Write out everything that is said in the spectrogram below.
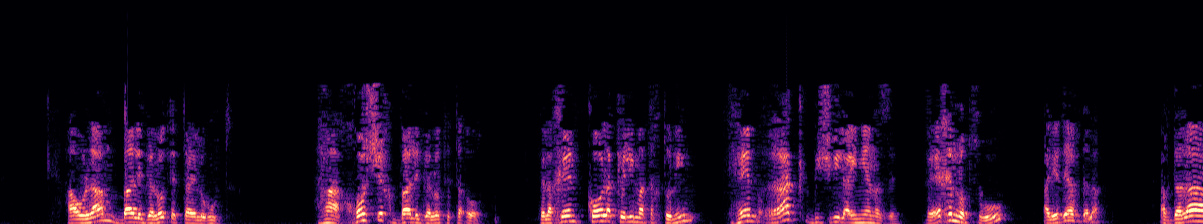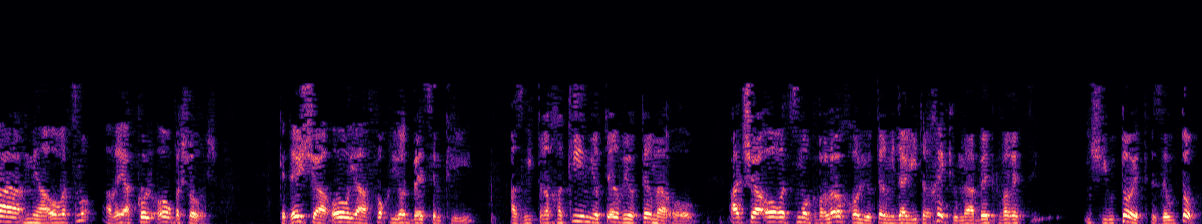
העולם בא לגלות את האלוהות. החושך בא לגלות את האור. ולכן כל הכלים התחתונים הם רק בשביל העניין הזה. ואיך הם נוצרו? על ידי הבדלה. הבדלה מהאור עצמו, הרי הכל אור בשורש. כדי שהאור יהפוך להיות בעצם כלי, אז מתרחקים יותר ויותר מהאור, עד שהאור עצמו כבר לא יכול יותר מדי להתרחק, כי הוא מאבד כבר את אישיותו, את זהותו.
